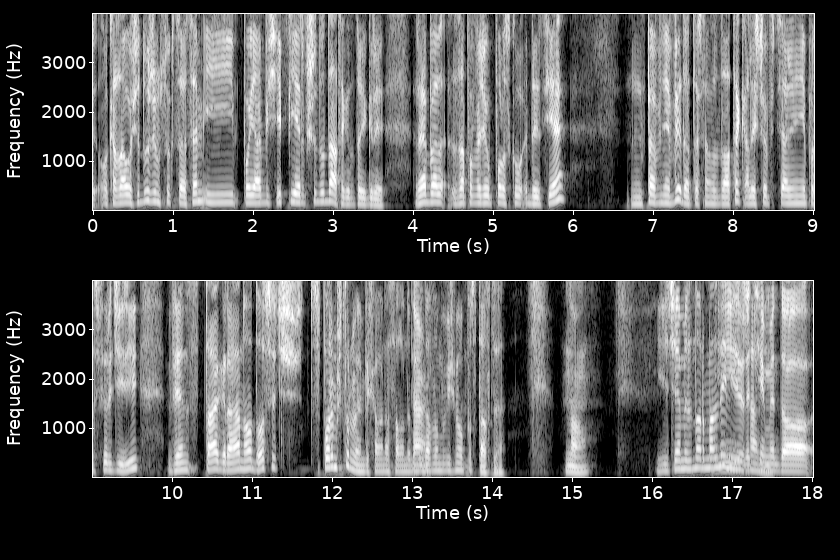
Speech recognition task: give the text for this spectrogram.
y, okazało się dużym sukcesem i pojawi się pierwszy dodatek do tej gry. Rebel zapowiedział polską edycję. Mm, Pewnie wyda też ten dodatek, ale jeszcze oficjalnie nie potwierdzili, więc ta gra no dosyć sporym szturmem wjechała na salony, bo Tak. niedawno mówiliśmy o podstawce. No. Jedziemy z normalnymi I rzeczami. lecimy do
